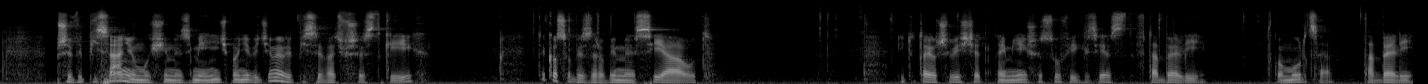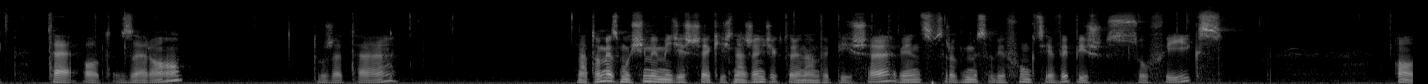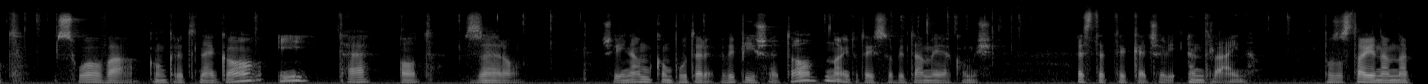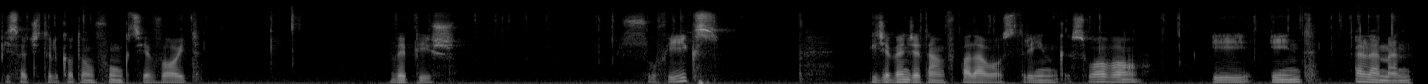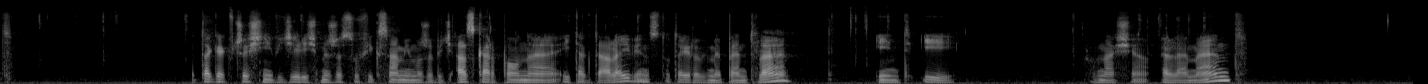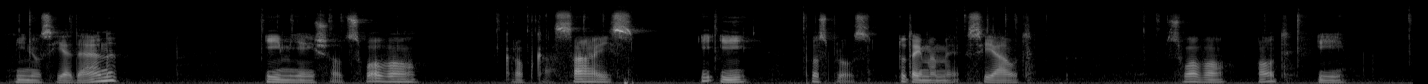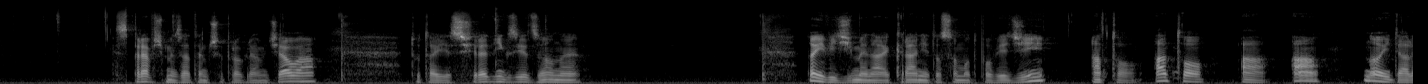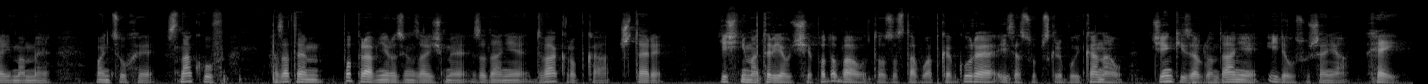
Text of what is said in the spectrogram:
Przy wypisaniu musimy zmienić, bo nie będziemy wypisywać wszystkich, tylko sobie zrobimy cout. I tutaj oczywiście najmniejszy sufiks jest w tabeli, w komórce tabeli t od 0, duże T. Natomiast musimy mieć jeszcze jakieś narzędzie, które nam wypisze, więc zrobimy sobie funkcję wypisz sufiks od słowa konkretnego i t od 0. Czyli nam komputer wypisze to, no i tutaj sobie damy jakąś estetykę, czyli endline. Pozostaje nam napisać tylko tą funkcję void wypisz sufiks, gdzie będzie tam wpadało string słowo i int element. Tak jak wcześniej widzieliśmy, że sufiksami może być ascarpone i tak dalej, więc tutaj robimy pętlę. Int i równa się element. Minus 1 i mniejsze od słowo. Kropka size. I i plus plus. Tutaj mamy cout. Słowo od i. Sprawdźmy zatem, czy program działa. Tutaj jest średnik zjedzony. No i widzimy na ekranie, to są odpowiedzi. A to, a to, a, a. No i dalej mamy łańcuchy znaków, a zatem poprawnie rozwiązaliśmy zadanie 2.4. Jeśli materiał Ci się podobał, to zostaw łapkę w górę i zasubskrybuj kanał. Dzięki za oglądanie i do usłyszenia. Hej!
